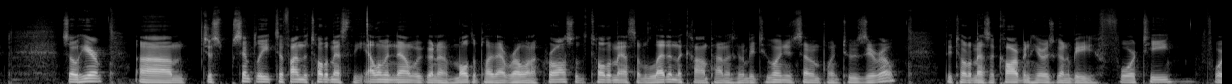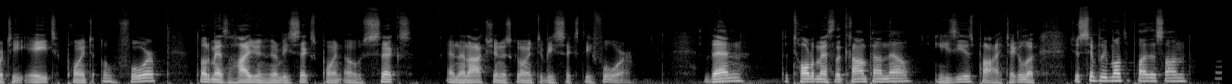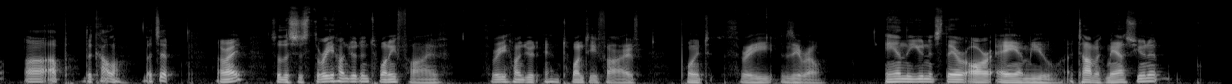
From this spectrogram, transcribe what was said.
So here, um, just simply to find the total mass of the element now, we're going to multiply that row and across. So the total mass of lead in the compound is going to be 207.20. The total mass of carbon here is going to be 40, 48.04. Total mass of hydrogen is going to be 6.06. And then oxygen is going to be 64. Then the total mass of the compound now, easy as pie. Take a look. Just simply multiply this on uh, up the column. That's it. All right. So this is 325, 325.30. And the units there are AMU, atomic mass unit.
